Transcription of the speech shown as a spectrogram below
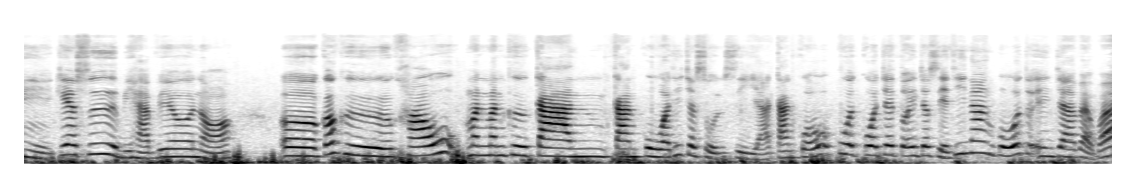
มีเกียซื่อ behavior เนาะเออก็คือเขามัน มันคือการ การกลัวที่จะสูญเสีย การกลัว กลัว กลัวใจตัวเองจะเสียที่นั่ง กลัวว่าตัวเองจะแบบว่า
